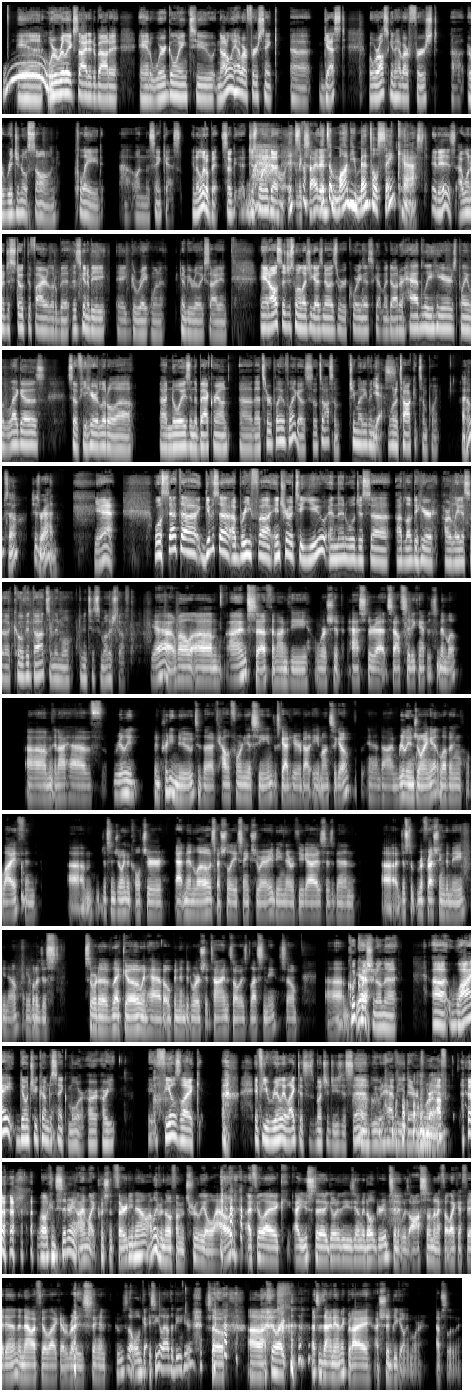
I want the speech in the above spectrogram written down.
and we're really excited about it. And we're going to not only have our first sync uh, guest, but we're also going to have our first uh, original song played uh, on the Saintcast in a little bit. So uh, just wanted to. It's I'm a- excited. it's a monumental Saintcast. It is. I wanted to stoke the fire a little bit. This is going to be a great one. It's going to be really exciting. And I also just want to let you guys know as we're recording this, I got my daughter Hadley here, is playing with Legos. So if you hear a little uh, uh, noise in the background, uh, that's her playing with Legos. So it's awesome. She might even Yes. want to talk at some point. I hope so. She's rad. Yeah. Well, Seth, uh, give us a, a brief uh, intro to you, and then we'll just, uh, I'd love to hear our latest uh, COVID thoughts, and then we'll get into some other stuff. Yeah. Well, um, I'm Seth, and I'm the worship pastor at South City Campus, Menlo. Um, and I have really been pretty new to the California scene. Just got here about eight months ago, and I'm really enjoying it, loving life, and um, just enjoying the culture at Menlo, especially Sanctuary. Being there with you guys has been uh, just refreshing to me. You know, able to just sort of let go and have open-ended worship time. It's always blessed me. So, um, Quick yeah. question on that. Uh, why don't you come to Sync more? Are are you? It feels like if you really liked us as much as you just said, we would have you there Oh, more man. often. Well, considering I'm like pushing 30 now, I don't even know if I'm truly allowed. I feel like I used to go to these young adult groups and it was awesome and I felt like I fit in. And now I feel like everybody's saying, Who's the old guy? Is he allowed to be here? So uh, I feel like that's a dynamic, but I, I should be going more. Absolutely.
